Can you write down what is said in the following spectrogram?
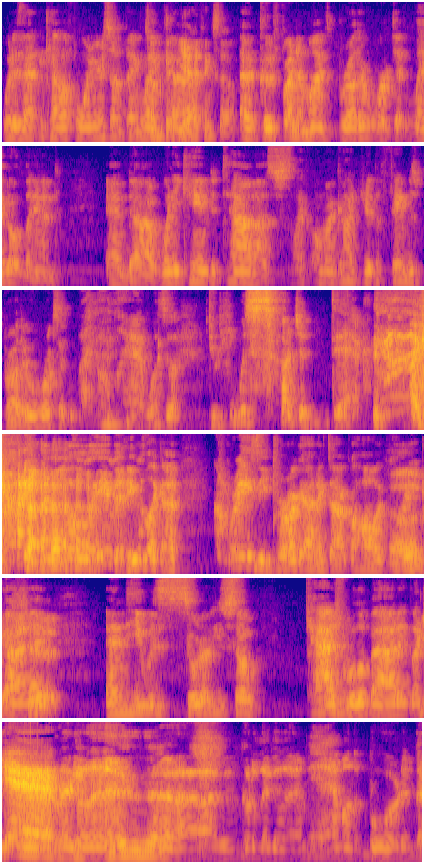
What is that in California or something? Like, something. uh, yeah, I think so. a good friend of mine's brother worked at Legoland. And uh, when he came to town, I was just like, "Oh my God, you're the famous brother who works at Legoland. What's he like, dude? He was such a dick. Like, I couldn't believe it. He was like a crazy drug addict, alcoholic freak Oh guy, and I- and he was sort of he was so casual about it, like, "Yeah, Legoland, uh, go to Legoland. Yeah, I'm on the board." And uh,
